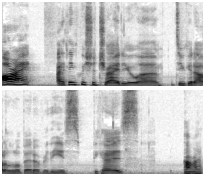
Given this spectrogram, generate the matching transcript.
All right. I think we should try to uh, duke it out a little bit over these because All right.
